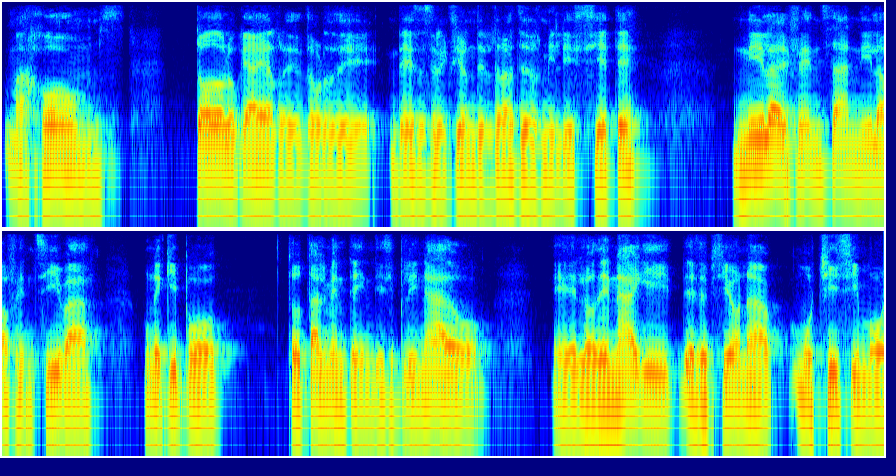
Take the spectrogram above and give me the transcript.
Mahomes, todo lo que hay alrededor de, de esa selección del draft de 2017. Ni la defensa, ni la ofensiva. Un equipo totalmente indisciplinado, eh, lo de Nagy decepciona muchísimo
